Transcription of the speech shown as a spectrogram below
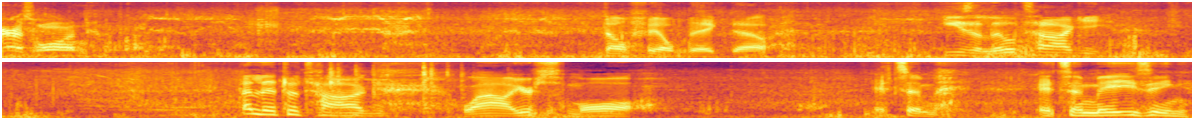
There's one. Don't feel big though. He's a little toggy. A little tog. Wow, you're small. It's am it's amazing.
